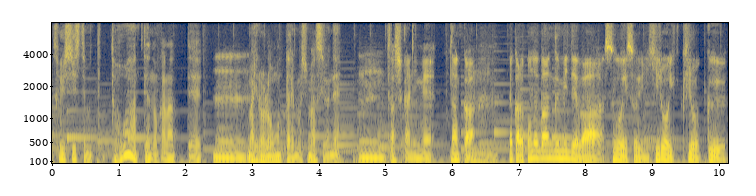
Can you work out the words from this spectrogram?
そういうシステムってどうなってんのかなって、うん。まあ、いろいろ思ったりもしますよね。うん、確かにね。なんか、うん。だからこの番組では、すごいそういうふうに広い、広く、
